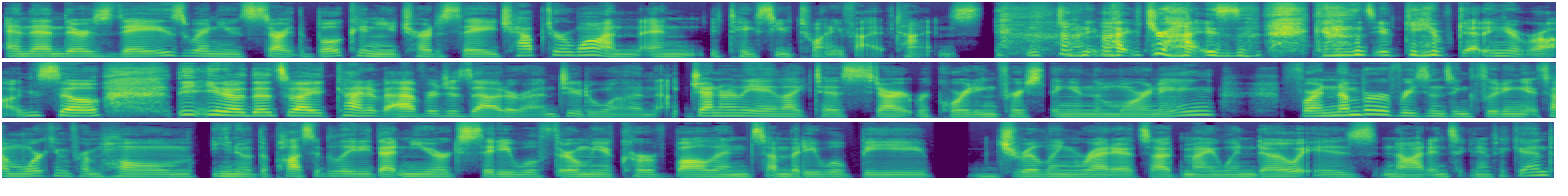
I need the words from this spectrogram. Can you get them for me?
And then there's days when you start the book and you try to say chapter one and it takes you 25 times, 25 tries because you keep getting it wrong. So, the, you know, that's why it kind of averages out around two to one. Generally, I like to start recording first thing in the morning for a number of reasons, including if I'm working from home, you know, the possibility that New York City will throw me a curveball and somebody will be drilling right outside my window is not insignificant.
